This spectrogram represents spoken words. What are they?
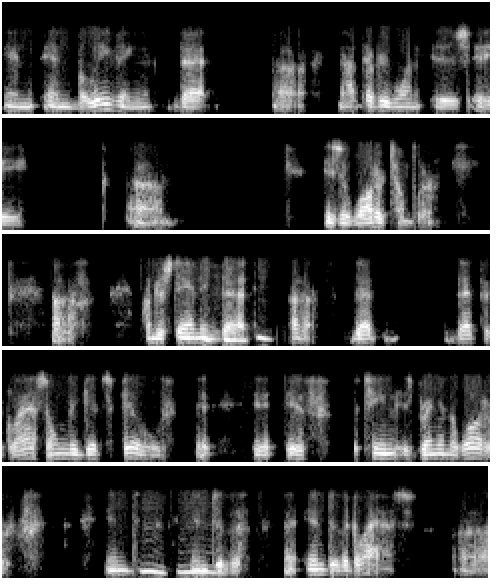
and and believing that uh, not everyone is a um, is a water tumbler. Uh, understanding mm-hmm. that uh, that that the glass only gets filled if the team is bringing the water in, mm-hmm. into the uh, into the glass uh,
